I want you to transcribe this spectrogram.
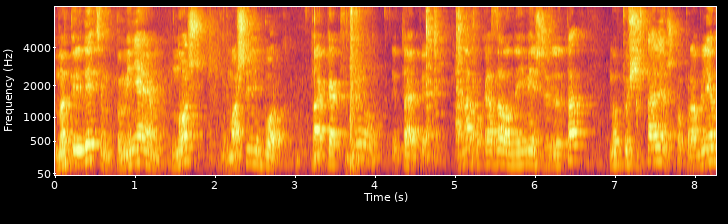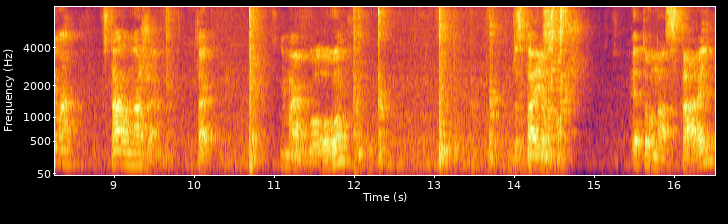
Но перед этим поменяем нож в машине Borg. Так как в первом этапе она показала наименьший результат, мы посчитали, что проблема в старом ноже. Так, снимаем голову, достаем нож. Это у нас старый.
